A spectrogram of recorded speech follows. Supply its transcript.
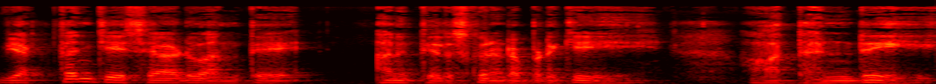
వ్యక్తం చేశాడు అంతే అని తెలుసుకునేటప్పటికీ ఆ తండ్రి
